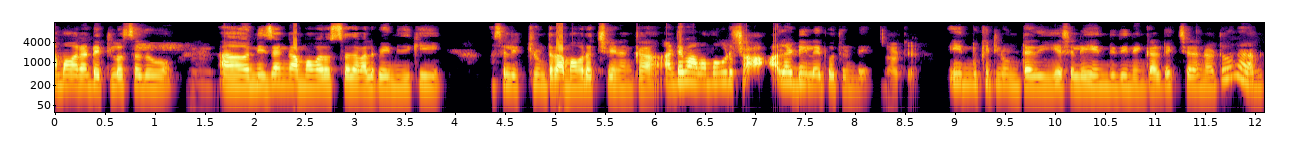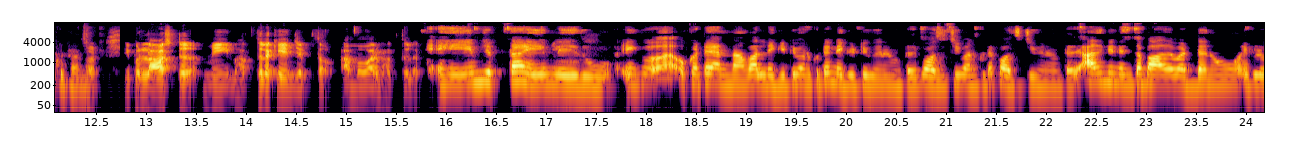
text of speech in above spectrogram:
అమ్మవారు అంటే ఎట్లా వస్తుందో నిజంగా అమ్మవారు వస్తుందా వాళ్ళ పేరు మీదకి? అసలు ఎట్లుంటది అమ్మవారు వచ్చిపోయినాక? అంటే మా అమ్మమ్మ కూడా చాలా డీల్ అయిపోతుండే. ఎందుకు ఇట్లా ఉంటది అసలు ఏంది దీని ఇంకా టెక్చర్ అన్నట్టు నేను అనుకుంటుండే. ఇప్పుడు లాస్ట్ మీ భక్తులకు ఏం చెప్తావు? అమ్మవారి భక్తులకు. ఏం చెప్తా? ఏం లేదు. ఒకటే అన్న వాళ్ళు నెగిటివ్ అనుకుంటే నెగిటివ్ గానే ఉంటది. పాజిటివ్ అనుకుంటే పాజిటివ్ గానే ఉంటది. అది నేను ఎంత బాధపడ్డానో ఇప్పుడు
